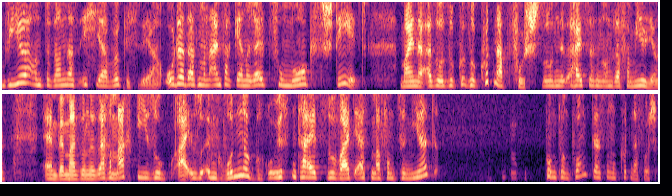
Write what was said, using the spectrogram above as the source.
wir und besonders ich ja wirklich sehr. Oder dass man einfach generell zu Murks steht. Meine, also so, so Kuttnerpfusch, so ne- heißt das in unserer Familie. Ähm, wenn man so eine Sache macht, die so also im Grunde größtenteils so weit erstmal funktioniert. Punkt, Punkt, Punkt, das ist ein Kuttnerfusch.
